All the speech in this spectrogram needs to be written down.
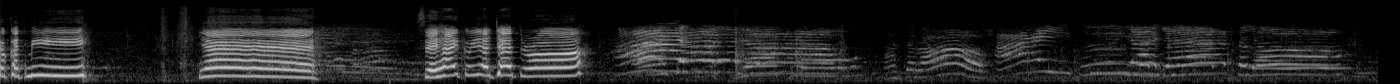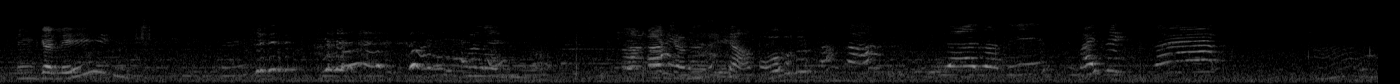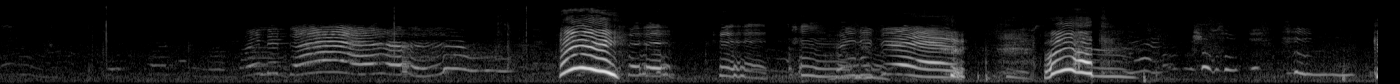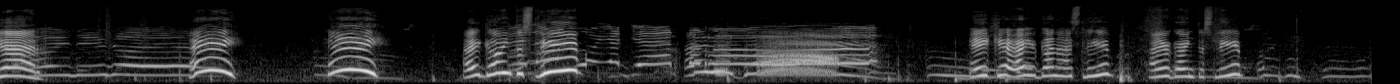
look at me. Yeah. Say hi, Kuya Jethro. Kier. Hey. Hey. Are you going to sleep? Hey, Kier, are you gonna sleep? Are you going to sleep?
